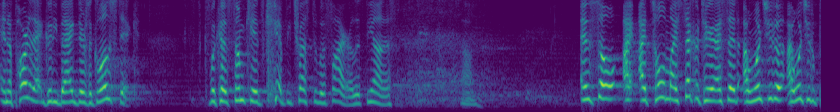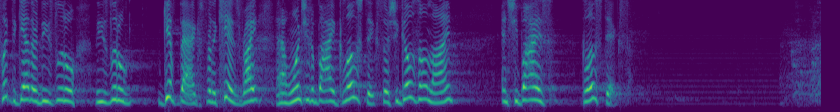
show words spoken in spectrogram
And a part of that goodie bag, there's a glow stick. Because some kids can't be trusted with fire, let's be honest. Um, and so I, I told my secretary, I said, I want you to, I want you to put together these little, these little gift bags for the kids, right? And I want you to buy glow sticks. So she goes online and she buys glow sticks.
